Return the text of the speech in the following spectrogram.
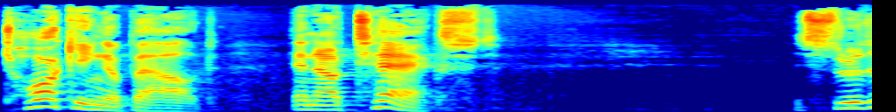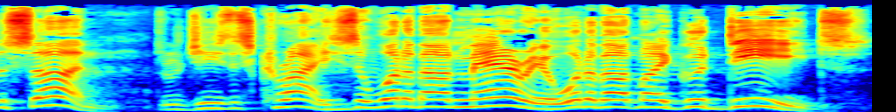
talking about in our text. It's through the Son, through Jesus Christ. He said, What about Mary? Or what about my good deeds?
